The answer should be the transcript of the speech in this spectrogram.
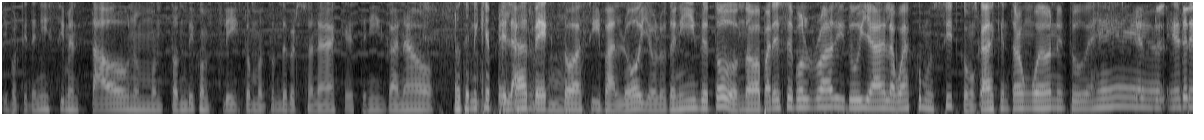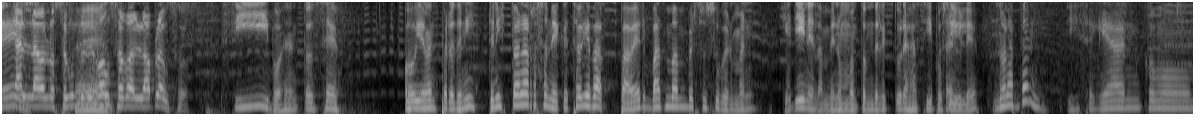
Y porque tenéis cimentado un montón de conflictos, un montón de personajes, tenéis ganado No tenéis que el explicar. afecto mm. así para hoyo, lo tenéis de todo. Donde aparece Paul Rudd y tú ya la weá es como un sitcom. Cada vez que entra un weón y tú, eh, es él. Dar los segundos Sí. de pausa para el aplauso. Sí, pues entonces, obviamente, pero tenéis, tenéis toda la razón. Y es que esto que para ver Batman vs Superman, que tiene también un montón de lecturas así posibles, no las ven. Y se quedan como.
